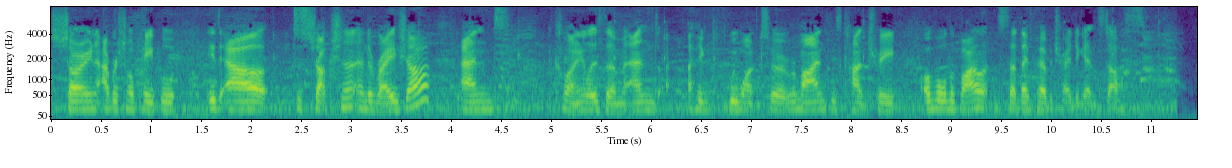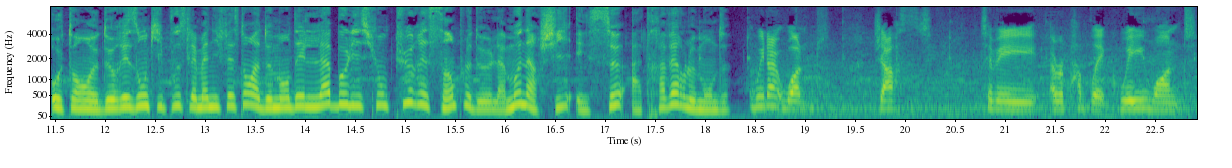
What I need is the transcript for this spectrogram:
shown Aboriginal people is our destruction and erasure and colonialism. And I think we want to remind this country of all the violence that they've perpetrated against us. Autant de raisons qui poussent les manifestants à demander l'abolition pure et simple de la monarchie, et ce, à travers le monde. We don't want just to be a republic, we want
